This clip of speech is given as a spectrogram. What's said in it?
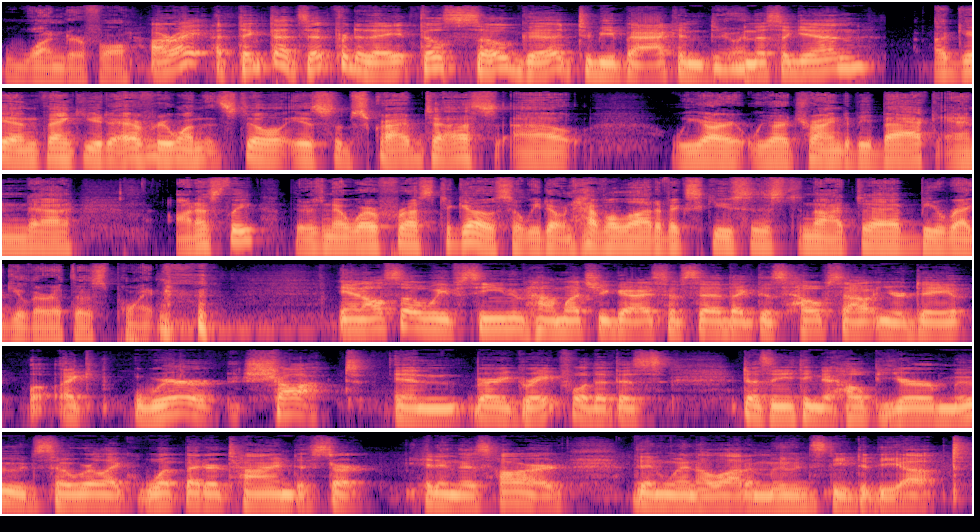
Wonderful. All right, I think that's it for today. It feels so good to be back and doing this again. Again, thank you to everyone that still is subscribed to us. Uh, we are we are trying to be back, and uh, honestly, there's nowhere for us to go, so we don't have a lot of excuses to not uh, be regular at this point. And also, we've seen how much you guys have said like this helps out in your day. Like we're shocked and very grateful that this does anything to help your mood. So we're like, what better time to start hitting this hard than when a lot of moods need to be upped?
